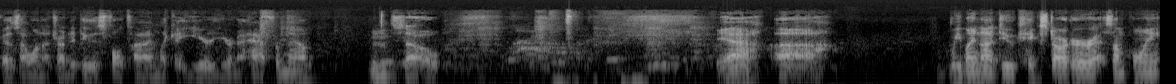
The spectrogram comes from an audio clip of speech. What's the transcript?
because I want to try to do this full time, like a year, year and a half from now. Hmm. So, yeah, uh, we might not do Kickstarter at some point,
